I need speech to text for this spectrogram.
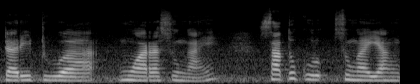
dari dua muara sungai, satu sungai yang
